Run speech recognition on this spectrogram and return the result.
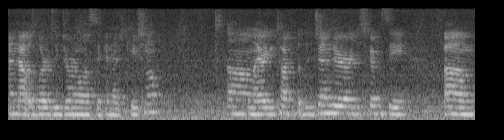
and that was largely journalistic and educational. Um, I already talked about the gender discrepancy. Um,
